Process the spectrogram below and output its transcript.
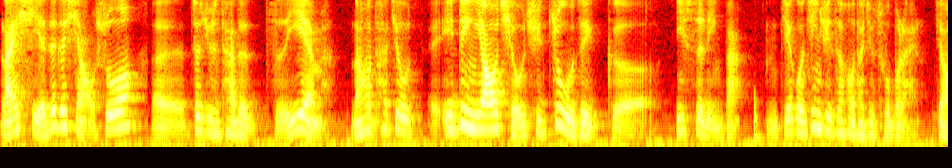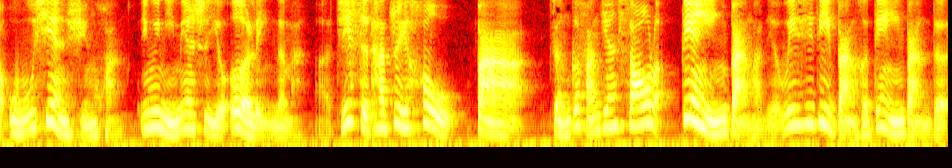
来写这个小说，呃，这就是他的职业嘛。然后他就一定要求去住这个。一四零八，结果进去之后他就出不来了，叫无限循环，因为里面是有恶灵的嘛，啊，即使他最后把整个房间烧了，电影版哈，VCD 版和电影版的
